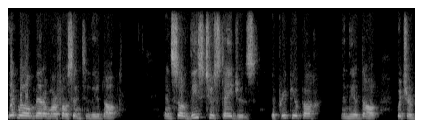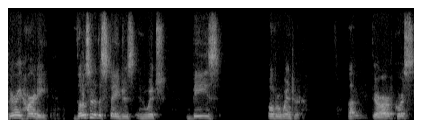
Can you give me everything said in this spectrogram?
it will metamorphose into the adult. And so these two stages, the prepupa and the adult, which are very hardy, those are the stages in which bees overwinter. Uh, there are, of course,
